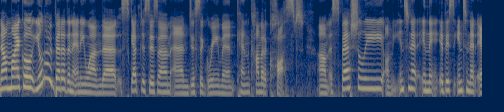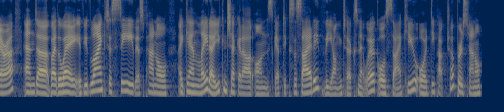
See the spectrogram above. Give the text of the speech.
Now, Michael, you'll know better than anyone that skepticism and disagreement can come at a cost. Um, especially on the internet in, the, this internet era. And uh, by the way, if you'd like to see this panel again later, you can check it out on the Skeptic Society, the Young Turks Network, or SciQ, or Deepak Chopra's channel.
